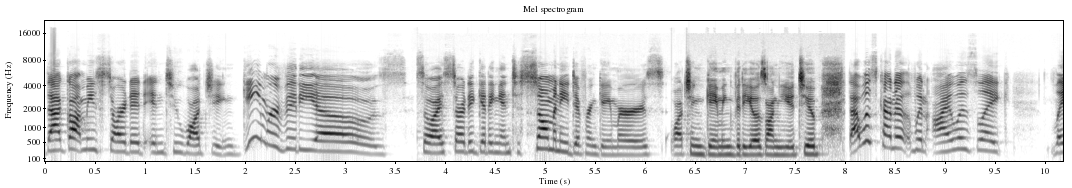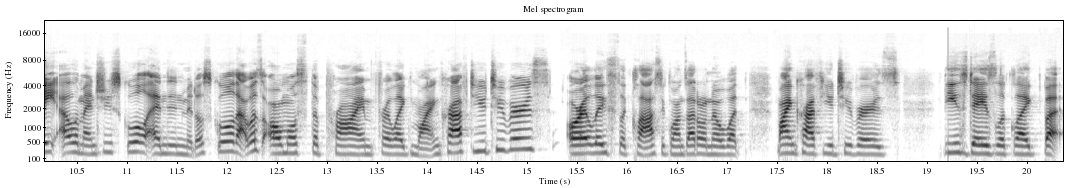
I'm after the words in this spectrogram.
that got me started into watching gamer videos. So I started getting into so many different gamers, watching gaming videos on YouTube. That was kind of when I was like late elementary school and in middle school, that was almost the prime for like Minecraft YouTubers, or at least the classic ones. I don't know what Minecraft YouTubers these days look like, but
